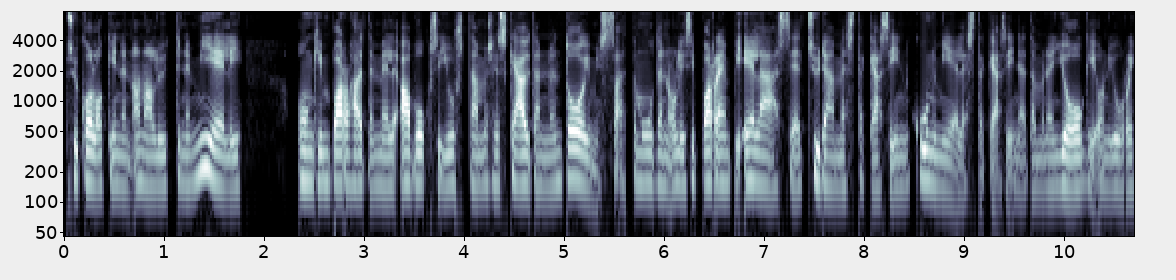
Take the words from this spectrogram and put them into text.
psykologinen analyyttinen mieli – onkin parhaiten meille avuksi just tämmöisissä käytännön toimissa, että muuten olisi parempi elää sieltä sydämestä käsin kuin mielestä käsin. Ja tämmöinen joogi on juuri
